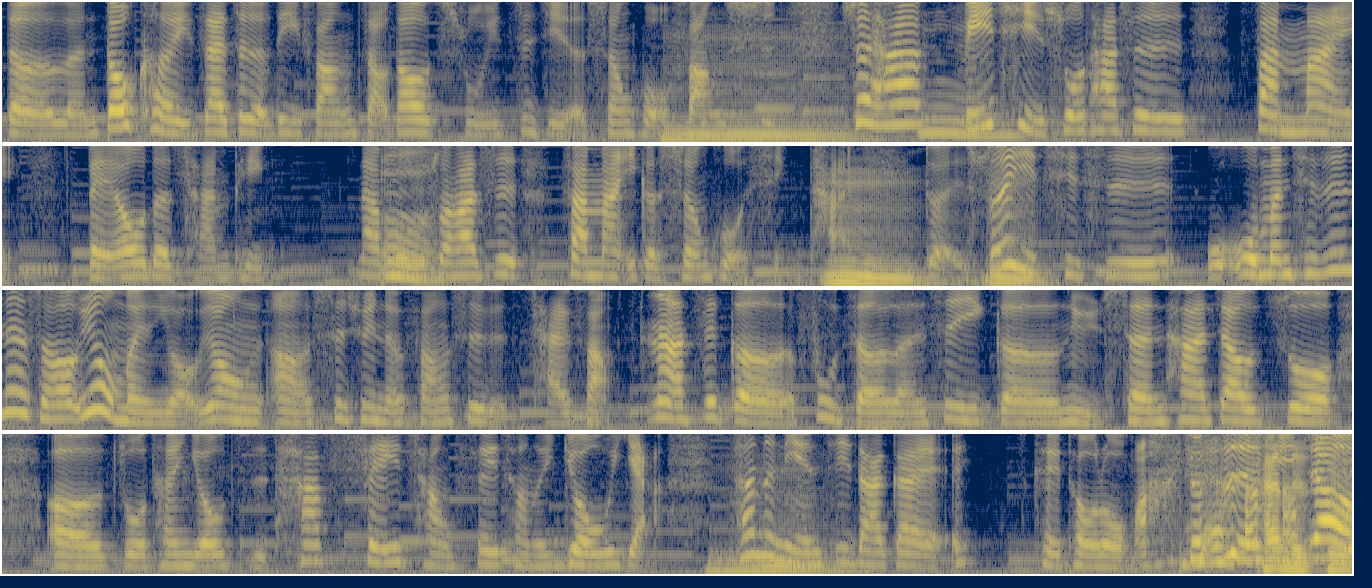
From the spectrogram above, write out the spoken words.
的人都可以在这个地方找到属于自己的生活方式。嗯所以它比起说它是贩卖北欧的产品，那不如说它是贩卖一个生活形态。嗯对，所以其实我我们其实那时候，因为我们有用呃视讯的方式采访，那这个负责人是一个女生，她叫做呃佐藤优子，她非常非常的优雅，她的年纪大概哎、可以透露吗？就是比较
